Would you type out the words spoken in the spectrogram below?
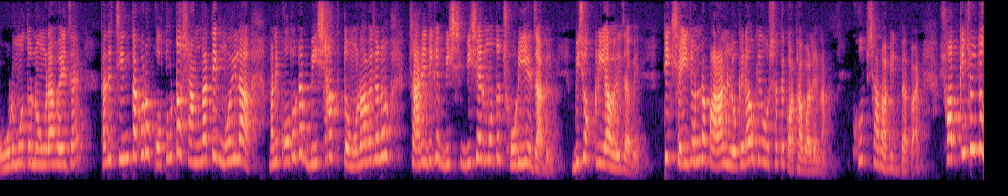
ওর মতো নোংরা হয়ে যায়, তাহলে চিন্তা করো কতটা সাংঘাতিক মহিলা মানে কতটা বিষাক্ত, মনে হবে যেন চারিদিকে বিষ, বিষের মতো ছড়িয়ে যাবে, বিষক্রিয়া হয়ে যাবে। ঠিক সেই জন্য পাড়ার লোকেরাও কেউ ওর সাথে কথা বলে না। খুব স্বাভাবিক ব্যাপার। সব কিছুই তো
